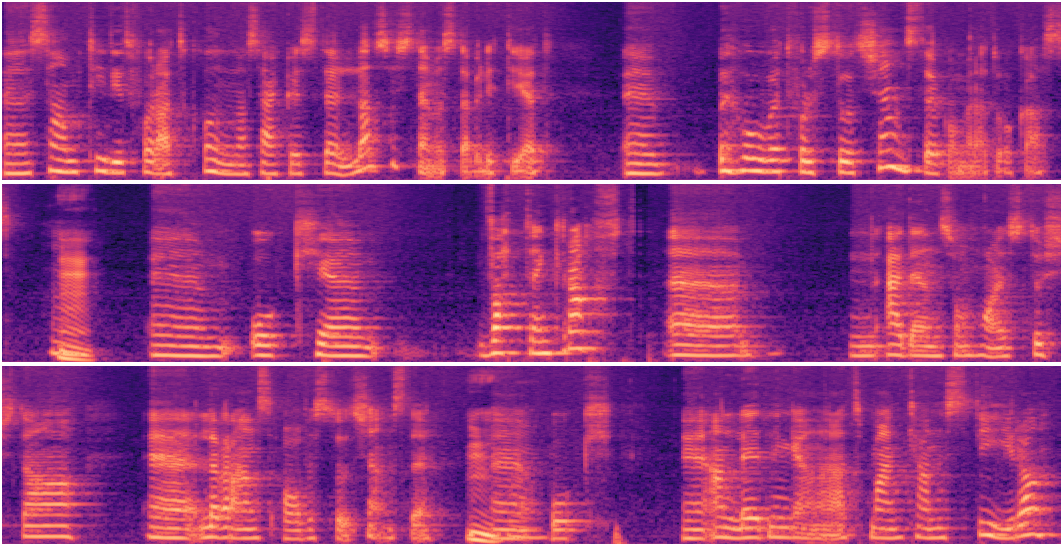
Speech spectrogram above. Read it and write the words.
Eh, samtidigt för att kunna säkerställa systemets stabilitet, eh, behovet för stödtjänster kommer att ökas. Mm. Och eh, vattenkraft är den som har största leverans av stödtjänster. Mm. Och anledningen är att man kan styra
